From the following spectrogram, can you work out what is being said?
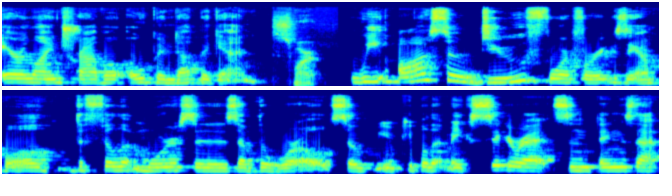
airline travel opened up again. Smart. We mm-hmm. also do for, for example, the Philip Morrises of the world. So, you know, people that make cigarettes and things that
